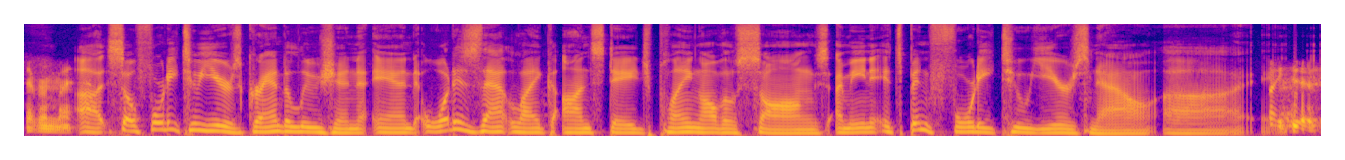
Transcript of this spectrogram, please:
Never mind. Uh, so, 42 years, Grand Illusion, and what is that like on stage, playing all those songs? I mean, it's been 42 years now. Uh, like this.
